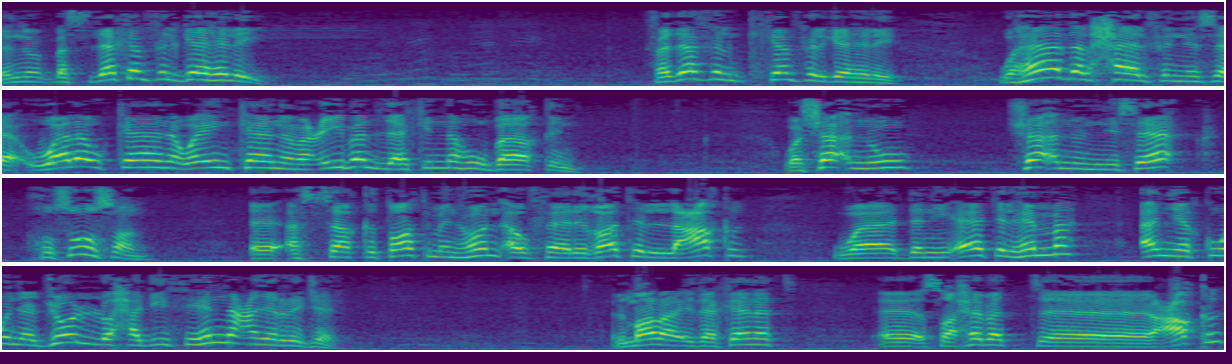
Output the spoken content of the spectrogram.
إنه بس ده كان في الجاهلية. فده في كان في الجاهلية. وهذا الحال في النساء ولو كان وإن كان معيبا لكنه باق. وشأن شأن النساء خصوصا آه، الساقطات منهن أو فارغات العقل ودنيئات الهمة أن يكون جل حديثهن عن الرجال. المرأة إذا كانت آه، صاحبة آه، عقل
